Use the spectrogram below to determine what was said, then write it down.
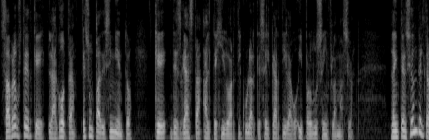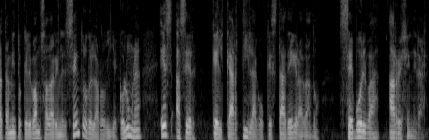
Sabrá usted que la gota es un padecimiento que desgasta al tejido articular, que es el cartílago, y produce inflamación. La intención del tratamiento que le vamos a dar en el centro de la rodilla y columna es hacer que el cartílago que está degradado se vuelva a regenerar.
